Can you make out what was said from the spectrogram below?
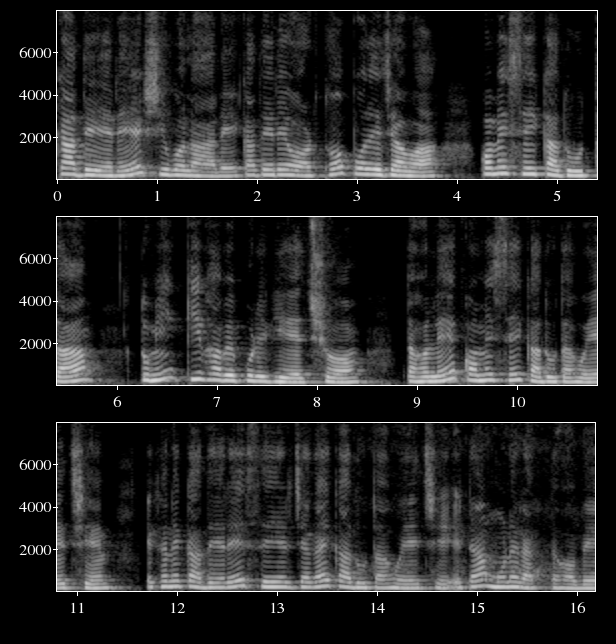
কাদেরে শিবলারে কাদেরে অর্থ পড়ে যাওয়া কমে সেই কাদুতা তুমি কীভাবে পড়ে গিয়েছ তাহলে কমে সেই কাদুতা হয়েছে এখানে কাদেরে সে এর জায়গায় কাদুতা হয়েছে, এটা মনে রাখতে হবে।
